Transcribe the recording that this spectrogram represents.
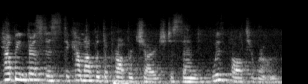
helping Festus to come up with the proper charge to send with Paul to Rome.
